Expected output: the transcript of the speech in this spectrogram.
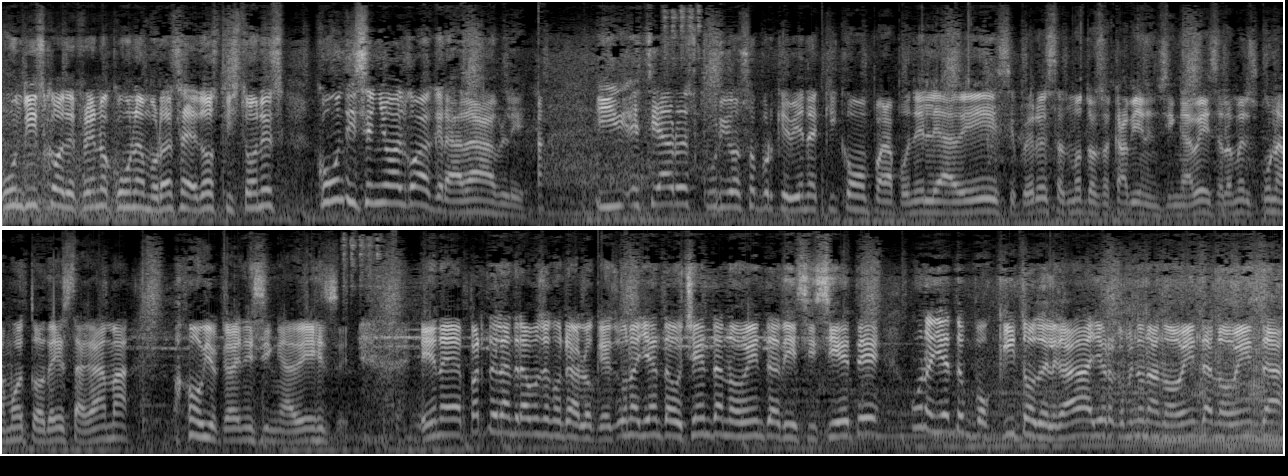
un disco de freno con una mordaza de dos pistones con un diseño algo agradable. Y este aro es curioso porque viene aquí como para ponerle ABS, pero estas motos acá vienen sin ABS, a lo menos una moto de esta gama, obvio que viene sin ABS. En la parte delantera vamos a encontrar lo que es una llanta 80, 90, 17, una llanta un poquito delgada, yo recomiendo una 90, 90,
